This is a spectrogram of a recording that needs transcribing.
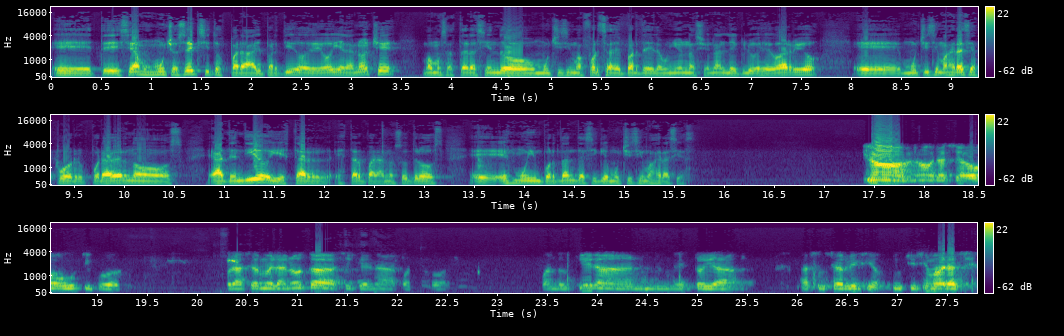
eh, te deseamos muchos éxitos para el partido de hoy a la noche. Vamos a estar haciendo muchísima fuerza de parte de la Unión Nacional de Clubes de Barrio. Eh, muchísimas gracias por, por habernos atendido y estar, estar para nosotros eh, es muy importante, así que muchísimas gracias. No, no, gracias a vos, Gusti, por, por hacerme la nota, así que nada, cuando, cuando quieran estoy a, a su servicio. Muchísimas gracias.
